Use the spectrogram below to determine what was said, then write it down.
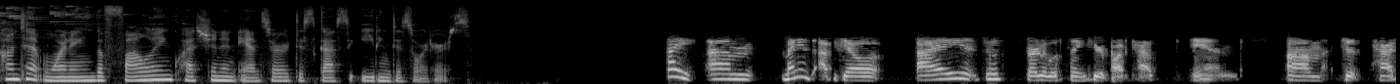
Content warning the following question and answer discuss eating disorders. Hi, um, my name is Abigail. I just started listening to your podcast and um, just had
